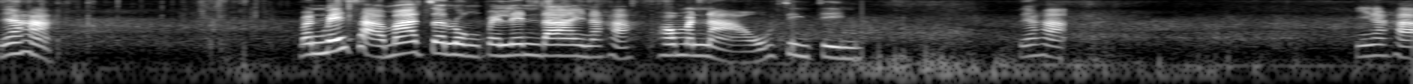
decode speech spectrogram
เนี่ยค่ะ มันไม่สามารถจะลงไปเล่นได้นะคะ เพราะมันหนาวจริงๆ เนี่ยค่ะ นี่นะคะ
